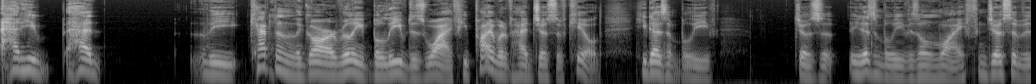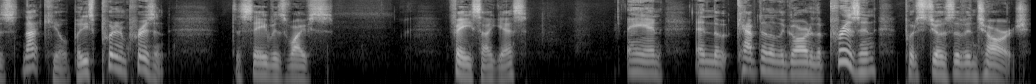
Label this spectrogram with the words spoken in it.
had he had the captain of the guard really believed his wife, he probably would have had Joseph killed. He doesn't believe Joseph. He doesn't believe his own wife, and Joseph is not killed, but he's put in prison to save his wife's face, I guess. And and the captain of the guard of the prison puts Joseph in charge.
